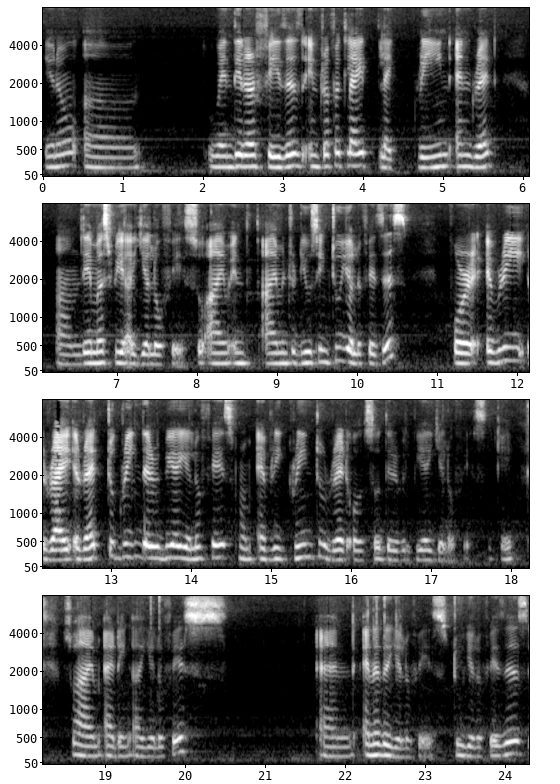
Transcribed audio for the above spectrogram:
you know uh, when there are phases in traffic light like green and red um, there must be a yellow phase. So i'm in i'm introducing two yellow phases for every red to green there will be a yellow phase. From every green to red also there will be a yellow phase okay? So i'm adding a yellow phase and another yellow phase two yellow phases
